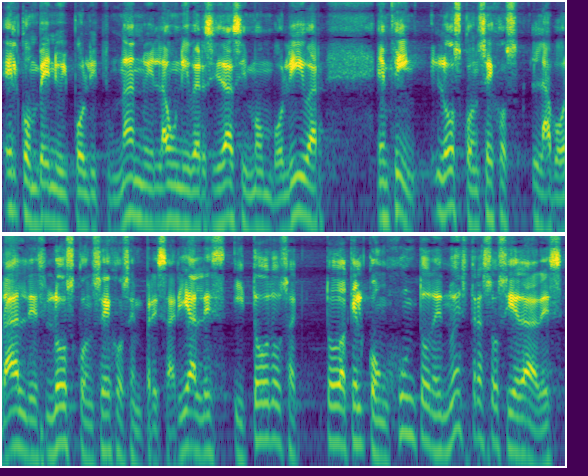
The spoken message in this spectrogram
el convenio Hipólito Unano la Universidad Simón Bolívar, en fin, los consejos laborales, los consejos empresariales y todos todo aquel conjunto de nuestras sociedades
